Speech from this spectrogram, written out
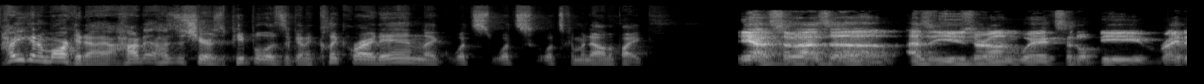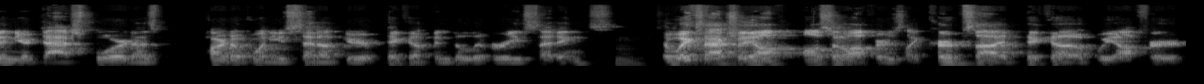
how are you going to market it? How how's the shares? People is it going to click right in? Like what's what's what's coming down the pike? Yeah, so as a as a user on Wix, it'll be right in your dashboard as part of when you set up your pickup and delivery settings. Hmm. So Wix actually also offers like curbside pickup. We offer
